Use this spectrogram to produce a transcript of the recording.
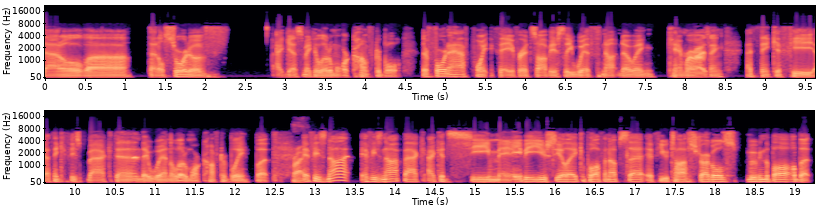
that'll uh, that'll sort of I guess, make it a little more comfortable. They're four and a half point favorites, obviously, with not knowing Cam Rising. I think if he, I think if he's back, then they win a little more comfortably. But right. if he's not, if he's not back, I could see maybe UCLA could pull off an upset if Utah struggles moving the ball. But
